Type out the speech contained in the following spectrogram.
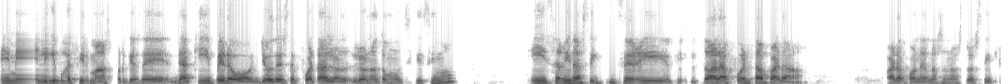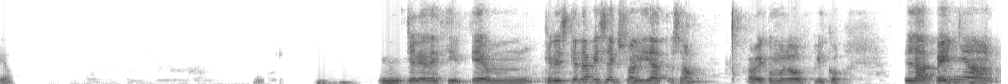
y Miliki puede decir más porque es de, aquí, pero yo desde fuera lo, noto muchísimo. Y seguir así, seguir toda la fuerza para, para ponernos en nuestro sitio. Mm, quería decir, em, ¿creéis que la bisexualidad, o sea, a ver cómo lo explico, la peña,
